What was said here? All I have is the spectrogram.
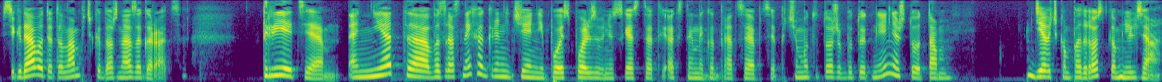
всегда вот эта лампочка должна загораться. Третье. Нет э, возрастных ограничений по использованию средств эк- экстренной контрацепции. Почему-то тоже бытует мнение, что там девочкам-подросткам нельзя.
